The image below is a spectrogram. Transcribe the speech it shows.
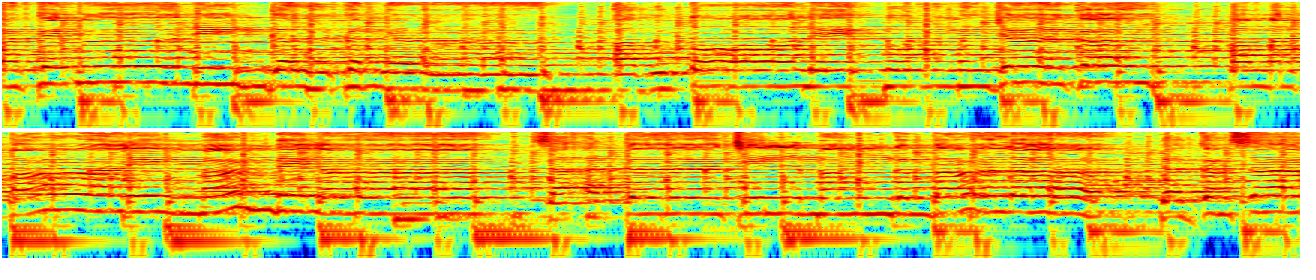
kakek meninggalkannya. Abu Talib pun menjaga paman paling membela. Saat kecil menggembala dagang saham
